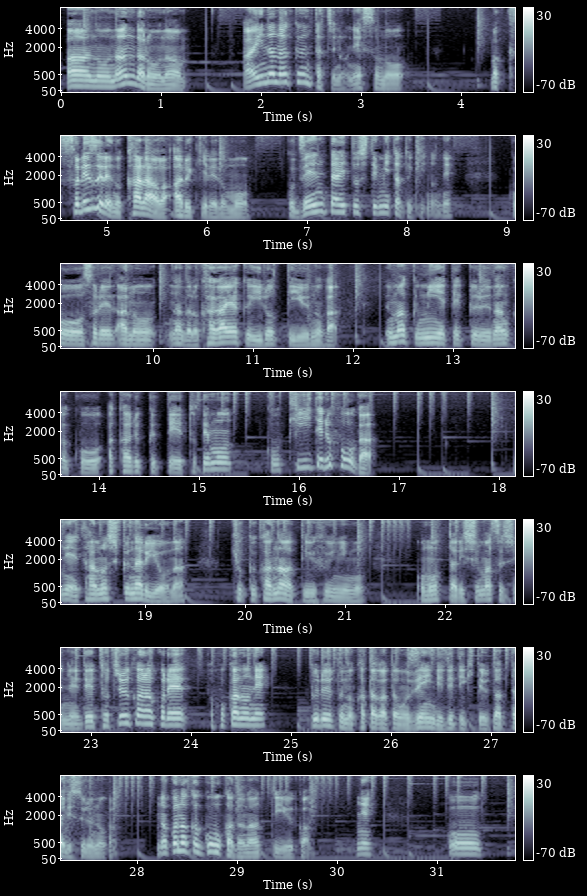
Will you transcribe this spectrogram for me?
あの、なんだろうな、アイナナくんたちのね、その、まあ、それぞれのカラーはあるけれども、こう全体として見た時のね、こう、それ、あの、なんだろう、輝く色っていうのが、うまく見えてくる、なんかこう、明るくて、とても、こう、聴いてる方が、ね、楽しくなるような曲かなっていうふうにも思ったりしますしね。で、途中からこれ、他のね、グループの方々も全員で出てきて歌ったりするのが、なかなか豪華だなっていうか、ね、こう、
